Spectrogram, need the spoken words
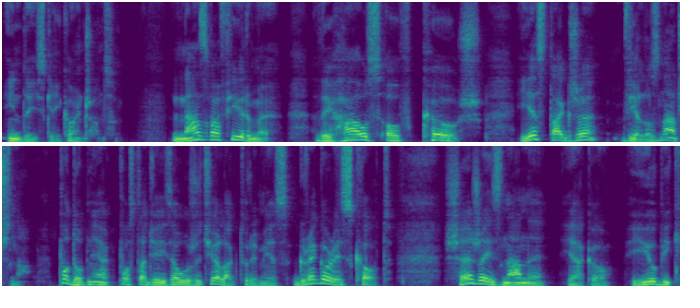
indyjskiej kończąc. Nazwa firmy The House of Kush jest także wieloznaczna, podobnie jak postać jej założyciela, którym jest Gregory Scott, szerzej znany jako UBK.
